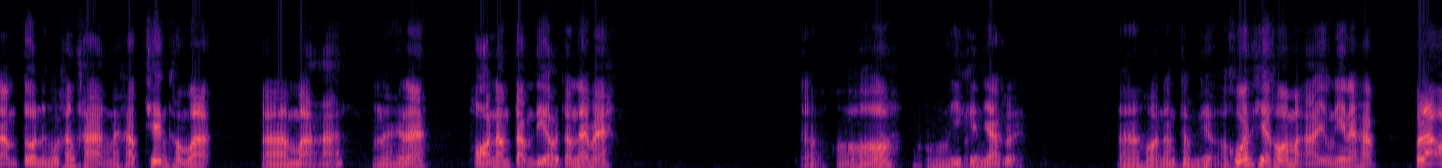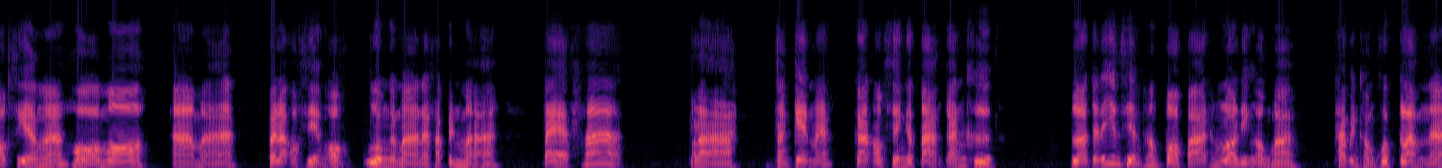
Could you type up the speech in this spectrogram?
นำตัวหนึ่งไว้ข้าง ๆ นะครับ เช่นคำว่าอ่าหมาเห็นไหมหอนำตำเดี่ยวจำได้ไหมอ่าหออ๋อยีเขียนยากด้วยอ่าหอนำตำเดียวอะครูโอ๊ตเขียนคำว่าหมาอย่างนี้นะครับ เวลาออกเสียงนะหอมออาหมา เวลาออกเสียงออกรวมกันมานะครับ เป็นหมา แต่ถ้าปลาสังเกตไหมการออกเสียงจะต่างกันคือ เราจะได้ยินเสียงทั้งปอปลาทั้งลอลิงออกมา ถ้าเป็นคำควบกล้ำนะ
